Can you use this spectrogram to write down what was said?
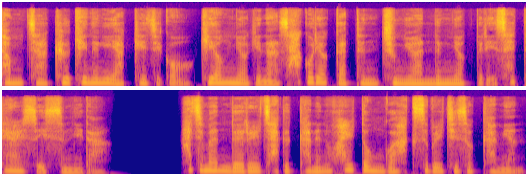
점차 그 기능이 약해지고 기억력이나 사고력 같은 중요한 능력들이 쇠퇴할 수 있습니다. 하지만 뇌를 자극하는 활동과 학습을 지속하면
